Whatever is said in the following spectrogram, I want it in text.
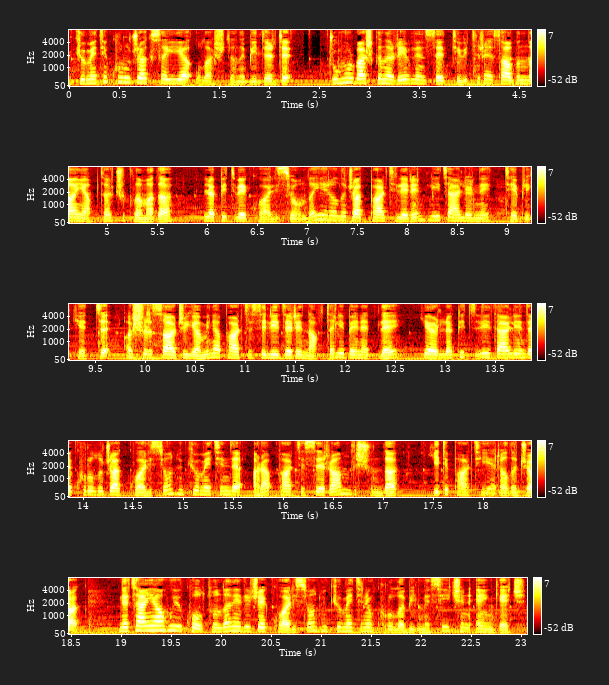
hükümeti kuracak sayıya ulaştığını bildirdi. Cumhurbaşkanı Rivlin ise Twitter hesabından yaptığı açıklamada Lapid ve koalisyonda yer alacak partilerin liderlerini tebrik etti. Aşırı sağcı Yamina Partisi lideri Naftali Bennett'le Yair Lapid liderliğinde kurulacak koalisyon hükümetinde Arap Partisi RAM dışında 7 parti yer alacak. Netanyahu'yu koltuğundan edecek koalisyon hükümetinin kurulabilmesi için en geç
